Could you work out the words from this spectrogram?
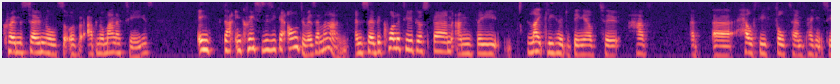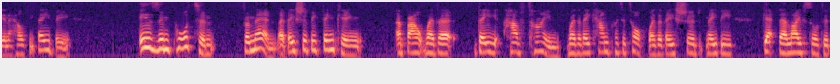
chromosomal sort of abnormalities in, that increases as you get older as a man. And so the quality of your sperm and the likelihood of being able to have a, a healthy full term pregnancy and a healthy baby is important for men. Like they should be thinking about whether they have time, whether they can put it off, whether they should maybe get their life sorted.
